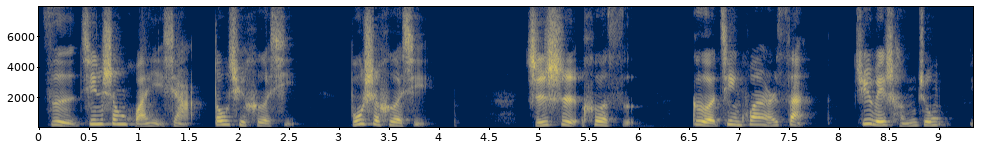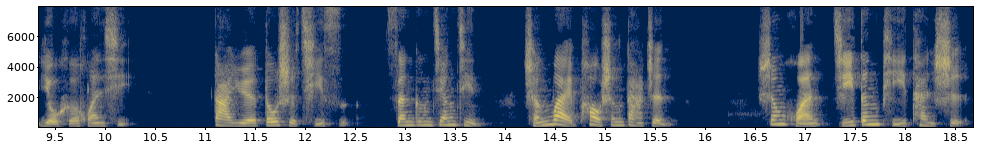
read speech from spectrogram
自金生还以下，都去贺喜，不是贺喜，直是贺死，各尽欢而散。居为城中，有何欢喜？大约都是其死。三更将近，城外炮声大震，生还即登皮探视，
